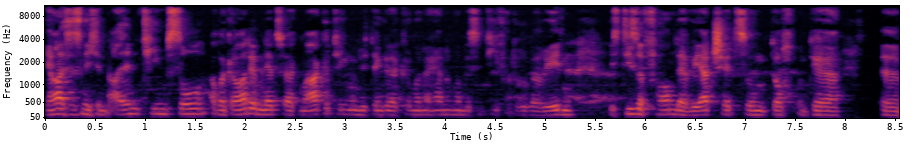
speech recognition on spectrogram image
Ja, es ist nicht in allen Teams so, aber gerade im Netzwerk Marketing, und ich denke, da können wir nachher noch mal ein bisschen tiefer drüber reden, ist diese Form der Wertschätzung doch und der äh,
